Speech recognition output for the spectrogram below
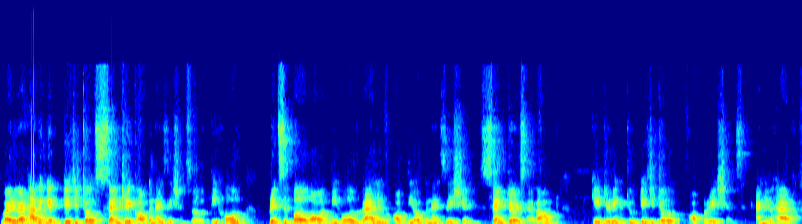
where you are having a digital centric organization. So the whole principle or the whole value of the organization centers around catering to digital operations. And you have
